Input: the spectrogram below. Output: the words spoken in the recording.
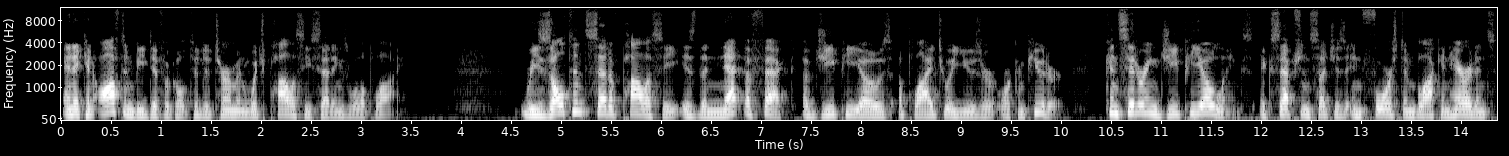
and it can often be difficult to determine which policy settings will apply. Resultant set of policy is the net effect of GPOs applied to a user or computer considering GPO links, exceptions such as enforced and block inheritance,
